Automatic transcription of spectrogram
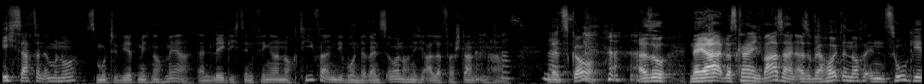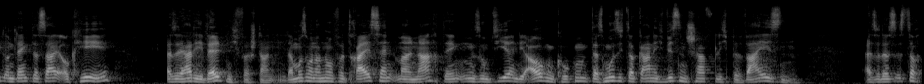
Ich sage dann immer nur, es motiviert mich noch mehr. Dann lege ich den Finger noch tiefer in die Wunde, wenn es immer noch nicht alle verstanden haben. Let's go. Also, naja, das kann nicht wahr sein. Also, wer heute noch in den Zoo geht und denkt, das sei okay, also der hat die Welt nicht verstanden. Da muss man doch nur für drei Cent mal nachdenken, so einem Tier in die Augen gucken. Das muss ich doch gar nicht wissenschaftlich beweisen. Also das ist doch,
